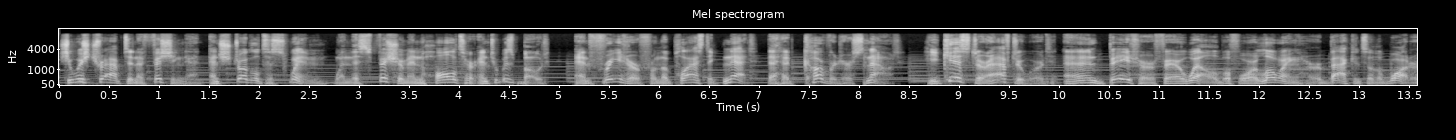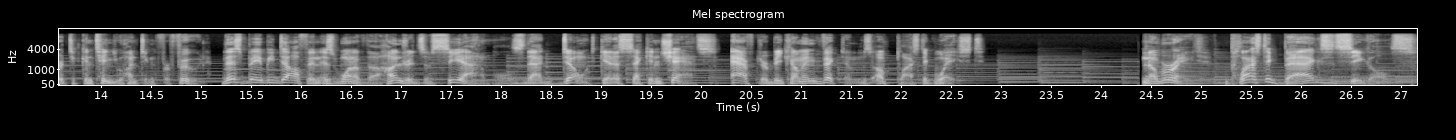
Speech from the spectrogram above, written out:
She was trapped in a fishing net and struggled to swim when this fisherman hauled her into his boat and freed her from the plastic net that had covered her snout. He kissed her afterward and bade her farewell before lowering her back into the water to continue hunting for food. This baby dolphin is one of the hundreds of sea animals that don't get a second chance after becoming victims of plastic waste. Number 8. Plastic Bags Seagulls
